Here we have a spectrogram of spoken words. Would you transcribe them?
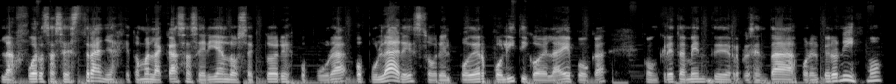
Las fuerzas extrañas que toman la casa serían los sectores populares sobre el poder político de la época, concretamente representadas por el peronismo,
